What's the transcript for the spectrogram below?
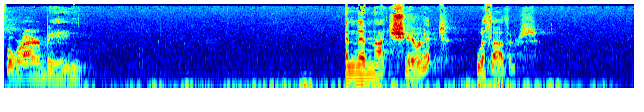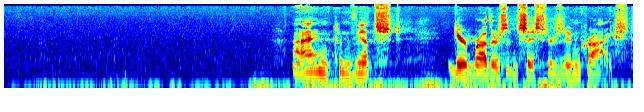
for our being. And then not share it with others? I'm convinced, dear brothers and sisters in Christ,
